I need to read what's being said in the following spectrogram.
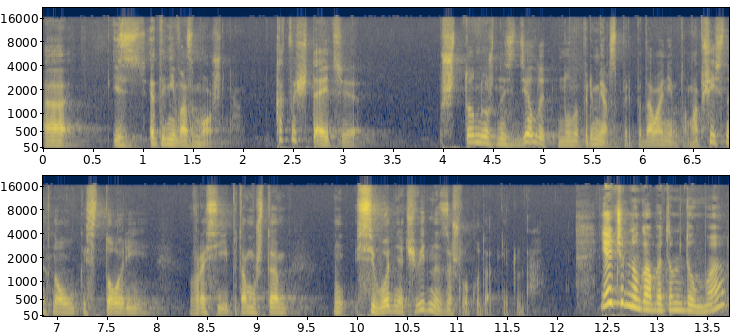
э, это невозможно. Как вы считаете, что нужно сделать, ну, например, с преподаванием там, общественных наук, истории в России? Потому что ну, сегодня, очевидно, зашло куда-то не туда. Я очень много об этом думаю,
